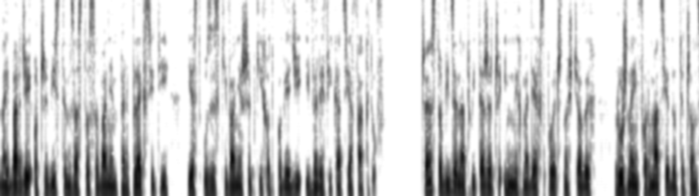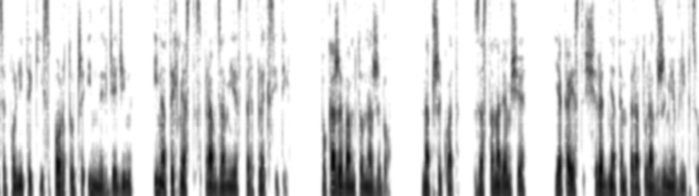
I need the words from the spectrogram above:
Najbardziej oczywistym zastosowaniem Perplexity jest uzyskiwanie szybkich odpowiedzi i weryfikacja faktów. Często widzę na Twitterze czy innych mediach społecznościowych różne informacje dotyczące polityki, sportu czy innych dziedzin i natychmiast sprawdzam je w Perplexity. Pokażę Wam to na żywo. Na przykład zastanawiam się, jaka jest średnia temperatura w Rzymie w lipcu.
